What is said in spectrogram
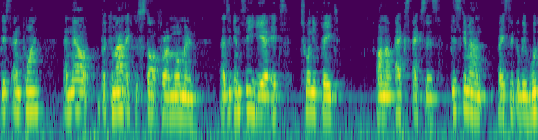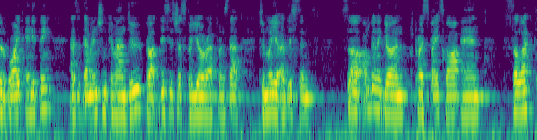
this endpoint and now the command actually stop for a moment. As you can see here it's 20 feet on the x-axis. This command basically wouldn't write anything as a dimension command do but this is just for your reference that to measure a distance. So I'm gonna go and press spacebar and select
